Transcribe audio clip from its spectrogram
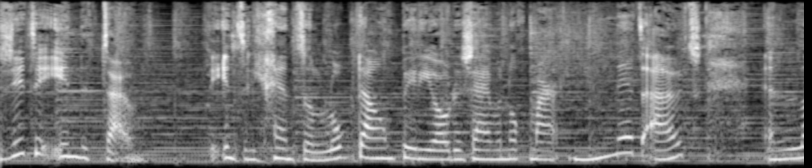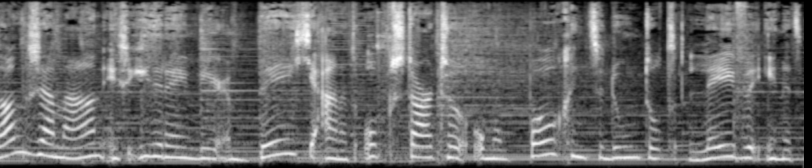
zitten in de tuin. De intelligente lockdownperiode zijn we nog maar net uit. En langzaamaan is iedereen weer een beetje aan het opstarten om een poging te doen tot leven in het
